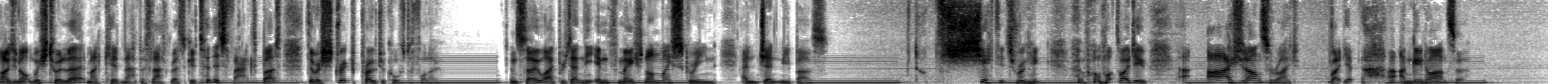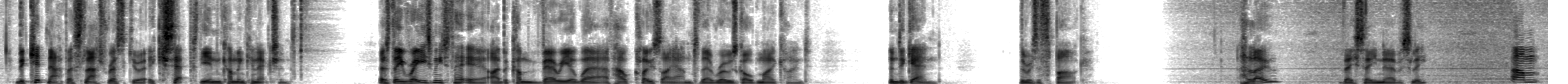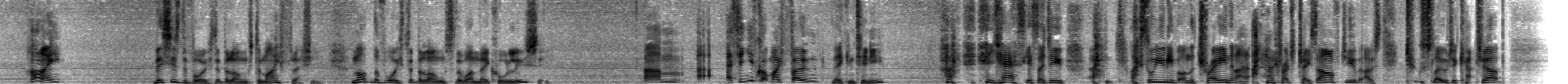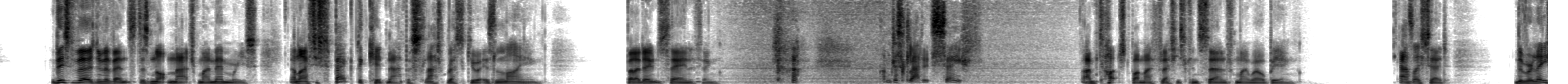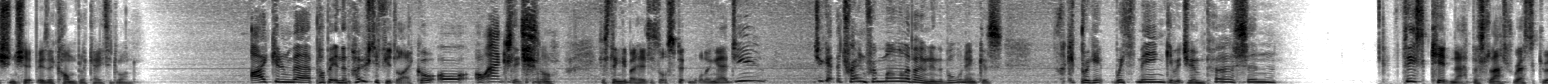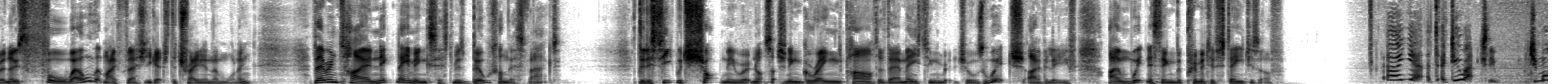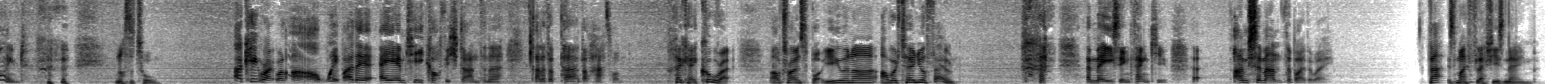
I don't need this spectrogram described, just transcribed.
I do not wish to alert my kidnapper slash rescuer to this fact, but there are strict protocols to follow. And so I present the information on my screen and gently buzz. Shit, it's ringing. what do I do? Uh, I should answer, right? Right, yep, I'm going to answer. The kidnapper slash rescuer accepts the incoming connection. As they raise me to their ear, I become very aware of how close I am to their rose gold my kind. And again, there is a spark. Hello? They say nervously. Um, hi. This is the voice that belongs to my fleshy, not the voice that belongs to the one they call Lucy. Um, I think you've got my phone, they continue. yes, yes, I do. Um, I saw you leave it on the train and I, I tried to chase after you, but I was too slow to catch up. This version of events does not match my memories, and I suspect the kidnapper slash rescuer is lying. But I don't say anything. I'm just glad it's safe. I'm touched by my fleshy's concern for my well being. As I said, the relationship is a complicated one. I can uh, pop it in the post if you'd like, or, or, or actually, just, oh, just thinking about it, just sort of spitballing. Uh, do you do you get the train from Marylebone in the morning? Because I could bring it with me and give it to you in person. This kidnapper slash rescuer knows full well that my fleshy gets the train in the morning. Their entire nicknaming system is built on this fact. The deceit would shock me were it not such an ingrained part of their mating rituals, which, I believe, I am witnessing the primitive stages of. Uh, yeah, I, do actually. Do you mind? Not at all. Okay, right, well, I'll wait by the AMT coffee stand and uh, I'll have a purple hat on. Okay, cool, right. I'll try and spot you and uh, I'll return your phone. Amazing, thank you. Uh, I'm Samantha, by the way. That is my fleshy's name.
